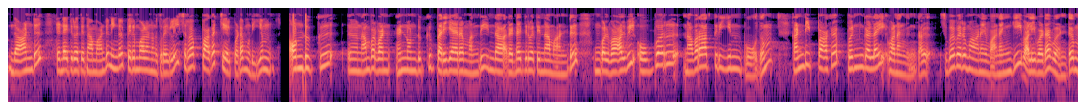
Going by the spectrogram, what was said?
இந்த ஆண்டு ரெண்டாயிரத்தி இருபத்தைந்தாம் ஆண்டு நீங்கள் பெரும்பாலான துறைகளில் சிறப்பாக செயல்பட முடியும். ஒன்றுக்கு நம்பர் ஒன் எண் ஒன்றுக்கு பரிகாரம் வந்து இந்த ரெண்டாயிரத்தி இருபத்தி ஐந்தாம் ஆண்டு உங்கள் வாழ்வில் ஒவ்வொரு நவராத்திரியின் போதும் கண்டிப்பாக பெண்களை வணங்குங்கள். சிவபெருமானை வணங்கி வழிபட வேண்டும்.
